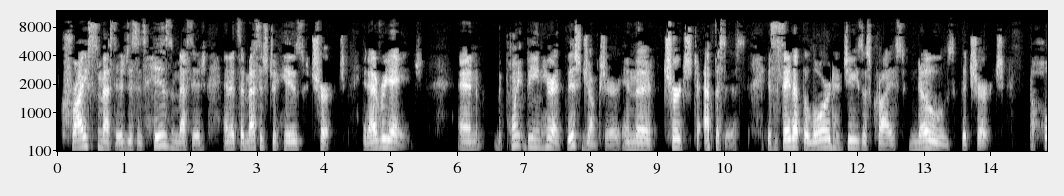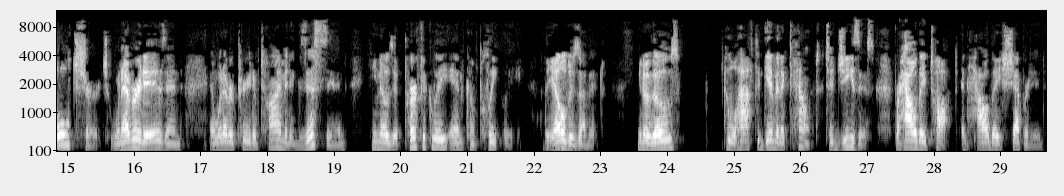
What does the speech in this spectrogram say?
Christ's message, this is his message, and it's a message to his church in every age. And the point being here at this juncture in the church to Ephesus is to say that the Lord Jesus Christ knows the church, the whole church, whenever it is and, and whatever period of time it exists in, he knows it perfectly and completely. The elders of it, you know, those who will have to give an account to Jesus for how they taught and how they shepherded.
